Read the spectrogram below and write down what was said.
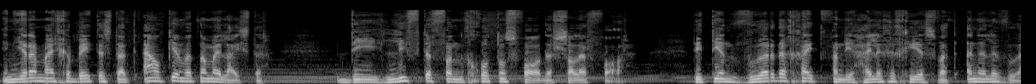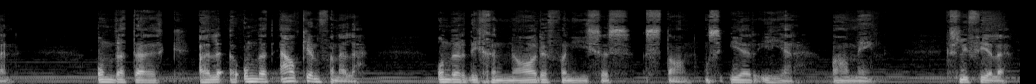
En Here, my gebed is dat elkeen wat na my luister, die liefde van God ons Vader sal ervaar. Die teenwoordigheid van die Heilige Gees wat in hulle woon, omdat ek hulle omdat elkeen van hulle onder die genade van Jesus staan. Ons eer U, Here. Amen. Ek lief vir julle.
